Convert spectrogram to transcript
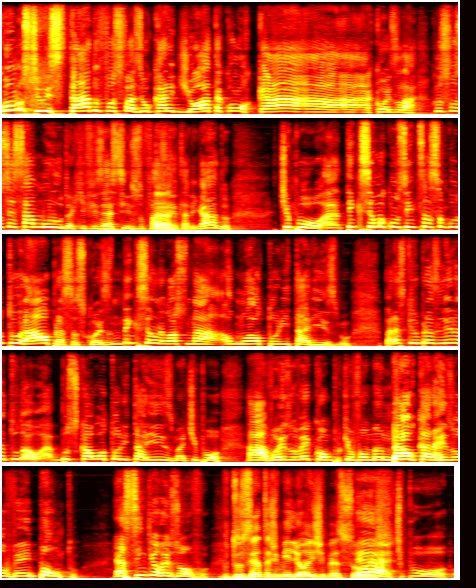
como se o Estado fosse fazer o cara idiota colocar a, a- a coisa lá. Como se fosse essa multa que fizesse isso fazer, É. tá ligado? Tipo, tem que ser uma conscientização cultural pra essas coisas. Não tem que ser um negócio na, no autoritarismo. Parece que no brasileiro é tudo buscar o autoritarismo. É tipo, ah, vou resolver como? Porque eu vou mandar o cara resolver e ponto. É assim que eu resolvo. 200 milhões de pessoas. É, tipo,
